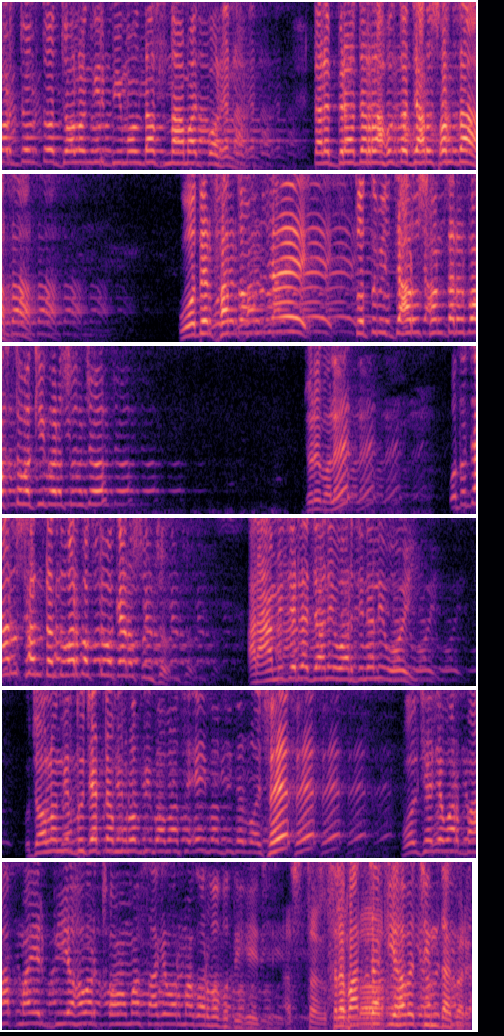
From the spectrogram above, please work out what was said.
পর্যন্ত জলঙ্গির বিমল দাস নামাজ পড়ে না। তাহলে ব্রাদার রাহুল তো জারু সন্তান। ওদের ফাতোয়া অনুযায়ী তো তুমি জারু সন্তানের বক্তব্য কি করে শুনছো? জোরে বলে ও তো জারু সন্তান তোমার বক্তব্য কেন শুনছো? আর আমি যেটা জানি অরিজিনালি ওই। জলঙ্গির দু চারটা মুরব্বী বাবা আছে এই বাবজিদের বয়সে। বলছে যে ওর বাপ মায়ের বিয়ে হওয়ার ছ মাস আগে ওর মা গর্ভবতী হয়েছে। তাহলে বাচ্চা কি হবে? চিন্তা করে।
